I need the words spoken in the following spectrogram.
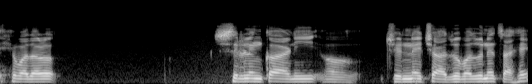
हे वादळ श्रीलंका आणि चेन्नईच्या आजूबाजूनेच आहे.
